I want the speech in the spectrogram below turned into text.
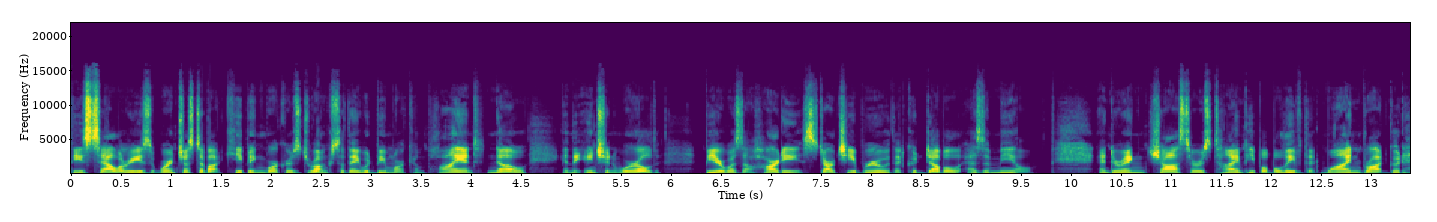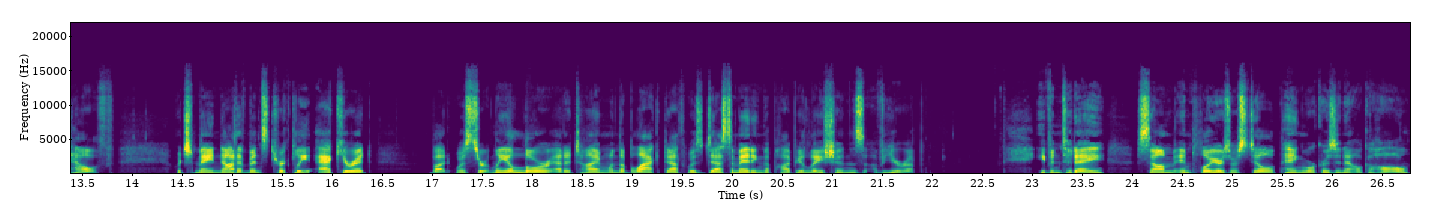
These salaries weren't just about keeping workers drunk so they would be more compliant. No, in the ancient world, beer was a hearty, starchy brew that could double as a meal. And during Chaucer's time, people believed that wine brought good health, which may not have been strictly accurate, but was certainly a lure at a time when the Black Death was decimating the populations of Europe. Even today, some employers are still paying workers in alcohol.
